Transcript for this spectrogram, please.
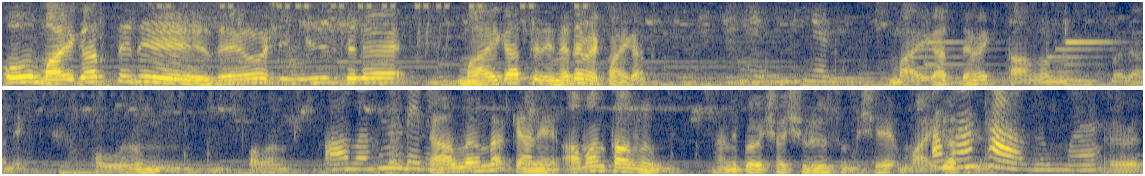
Oh my god dediniz. Eroş İngilizce'de my god dedi. Ne demek my god? My god demek tanrım böyle hani Allah'ım falan. Allah'ım demek. Ya Allah'ım derken hani aman tanrım. Hani böyle şaşırıyorsun bir şeye. My god Aman tanrım mı? Evet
